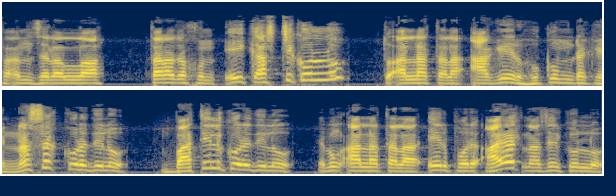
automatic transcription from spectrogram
ফানজালাল্লাহ তারা যখন এই কাজটি করল, তো আল্লাহ তালা আগের হুকুমটাকে নাসাক করে দিল। বাতিল করে দিল এবং আল্লাহ তালা এরপরে আয়াত নাজির করল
